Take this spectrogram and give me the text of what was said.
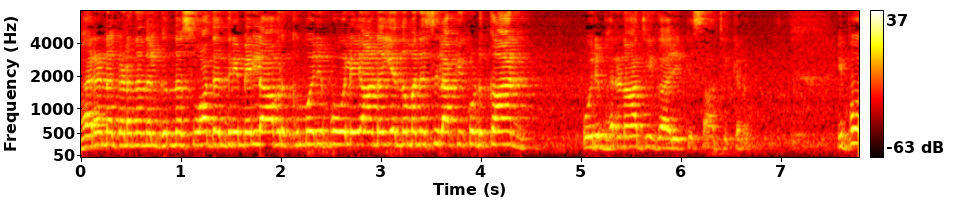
ഭരണഘടന നൽകുന്ന സ്വാതന്ത്ര്യം എല്ലാവർക്കും ഒരുപോലെയാണ് എന്ന് മനസ്സിലാക്കി കൊടുക്കാൻ ഒരു ഭരണാധികാരിക്ക് സാധിക്കണം. ഇപ്പോ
